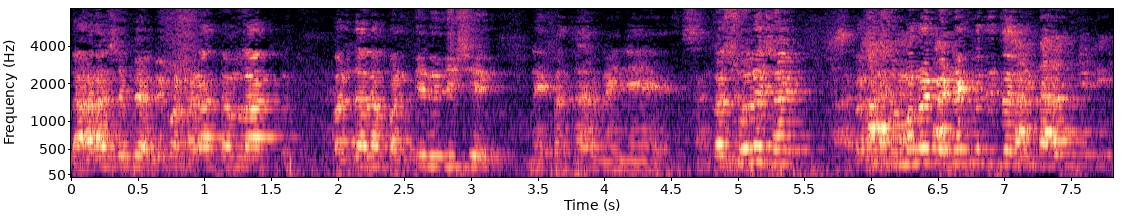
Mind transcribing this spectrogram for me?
ધારાસભ્ય અમે પણ સાડા ત્રણ લાખ પ્રજાના પ્રતિનિધિ છે નહીં પણ દર મહિને કશું નહીં સાહેબ. કશું સમન્વય બેઠક નથી થતી.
